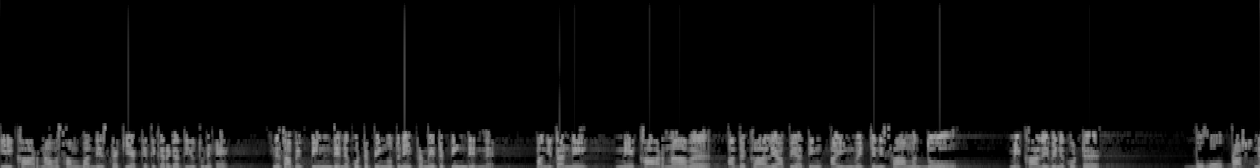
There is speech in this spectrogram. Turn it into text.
ඒ කාරණාව සම්බන්ධයෙන් සැකයක් ඇති කරගත යුතු නැහැ. එනිසා අපි පින් දෙනකොට පින්වතුනි මේ ක්‍රමයට පින් දෙන්න. මං හිතන්නේ මේ කාරණාව අද කාලේ අපි අතින් අයින් වෙච්ච නිසාම දෝ මේ කාලේ වෙනකොට බොහෝ ප්‍රශ්න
